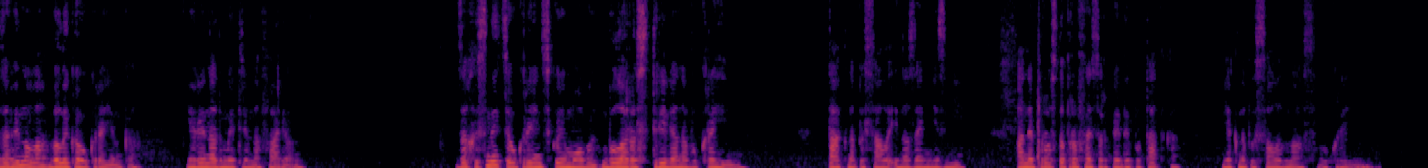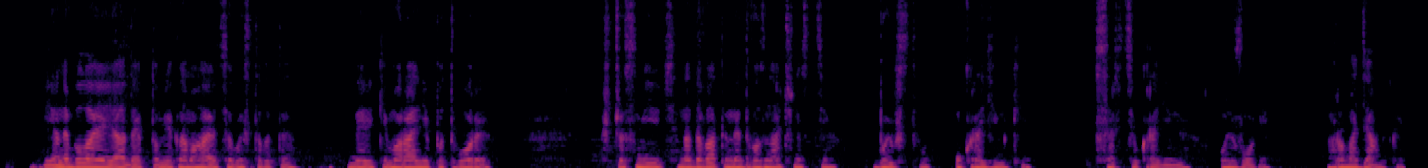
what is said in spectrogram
Загинула велика українка Ірина Дмитрівна Фаріон. Захисниця української мови була розстріляна в Україні. Так написали іноземні ЗМІ, а не просто професорка і депутатка, як написали в нас в Україні. Я не була її адептом, як намагаються виставити деякі моральні потвори, що сміють надавати недвозначності вбивству українки в серці України у Львові, громадянки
